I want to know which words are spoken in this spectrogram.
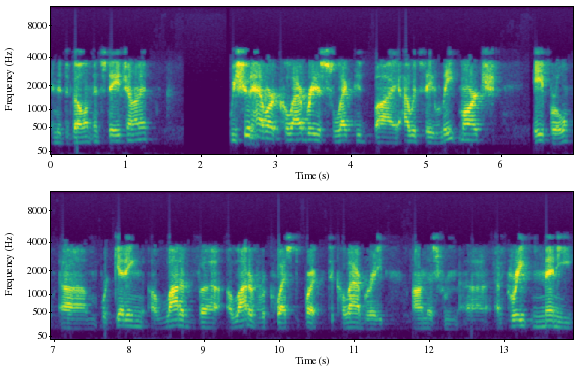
in the development stage on it. We should have our collaborators selected by, I would say, late March, April. Um, we're getting a lot of uh, a lot of requests to collaborate on this from uh, a great many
